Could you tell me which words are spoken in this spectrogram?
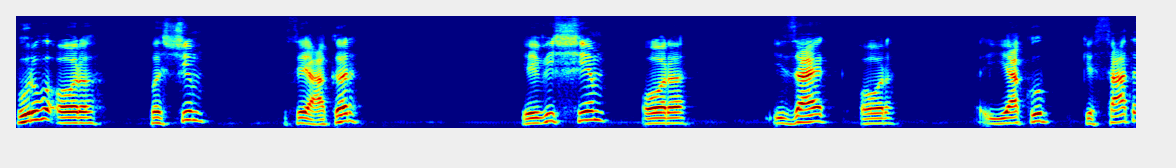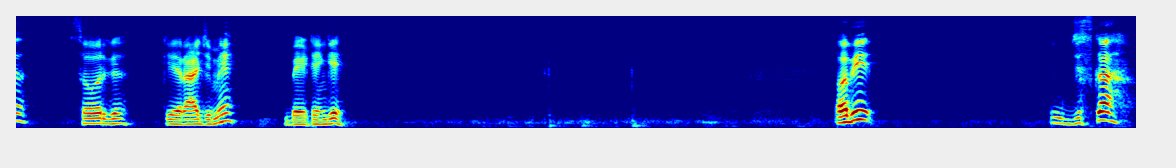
पूर्व और पश्चिम से आकर एविशियम और इजाक और याकूब के साथ स्वर्ग के राज्य में बैठेंगे। अभी जिसका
